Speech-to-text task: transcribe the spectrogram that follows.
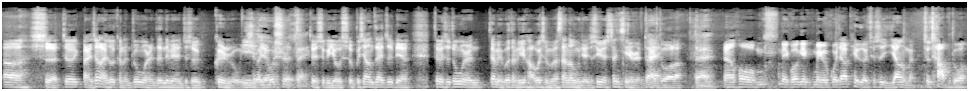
呃，是，就是板上来说，可能中国人在那边就是更容易一些，是个优势，对，对，是个优势，不像在这边，特别是中国人在美国等绿卡，为什么三到五年？就是因为申请的人太多了。对，然后美国给每个国家配额却是一样的，就差不多。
